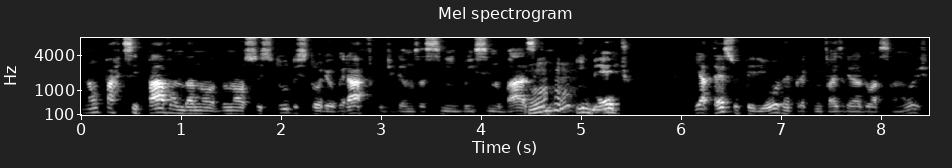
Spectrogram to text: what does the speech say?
não participavam da no, do nosso estudo historiográfico, digamos assim, do ensino básico uhum. e médio, e até superior, né, para quem faz graduação hoje.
